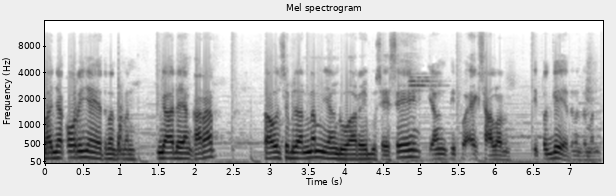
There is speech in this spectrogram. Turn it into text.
banyak orinya ya teman-teman. Nggak ada yang karat. Tahun 96 yang 2000 cc yang tipe Exalon tipe G ya teman-teman.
